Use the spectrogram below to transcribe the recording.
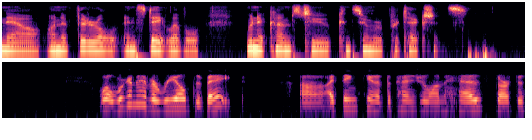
now on a federal and state level when it comes to consumer protections? Well, we're going to have a real debate. Uh, I think you know the pendulum has started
